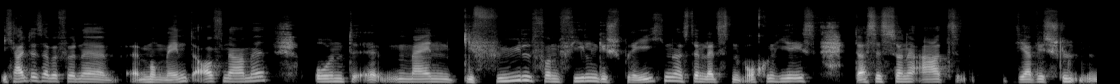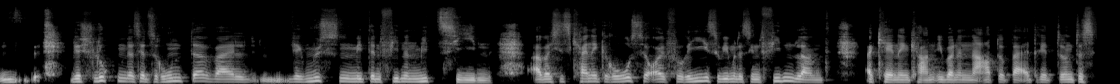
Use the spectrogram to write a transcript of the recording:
Ich halte es aber für eine äh, Momentaufnahme und äh, mein Gefühl von vielen Gesprächen aus den letzten Wochen hier ist, dass es so eine Art ja, wir, schl wir schlucken das jetzt runter, weil wir müssen mit den Finnen mitziehen. Aber es ist keine große Euphorie, so wie man das in Finnland erkennen kann über einen NATO-Beitritt. Und das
